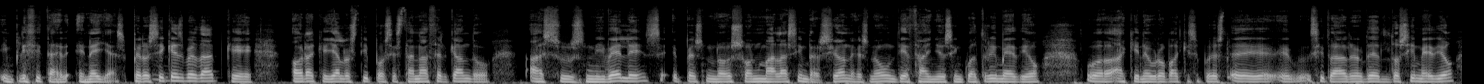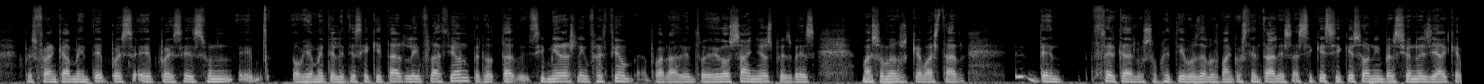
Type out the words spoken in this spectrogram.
implícita en ellas. Pero sí que es verdad que ahora que ya los tipos se están acercando a sus niveles, eh, pues no son malas inversiones, ¿no? Un 10 años en cuatro y medio, aquí en Europa que se puede eh, situar alrededor del dos y medio, pues francamente, pues, pues es un obviamente le tienes que quitar la inflación, pero si miras la inflación para dentro de dos años, pues ves más o menos que va a estar dentro cerca de los objetivos de los bancos centrales. Así que sí que son inversiones ya que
